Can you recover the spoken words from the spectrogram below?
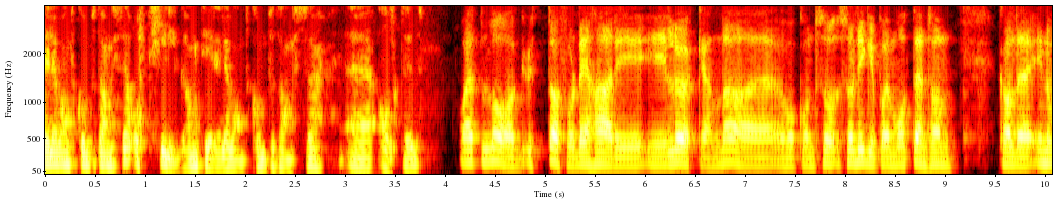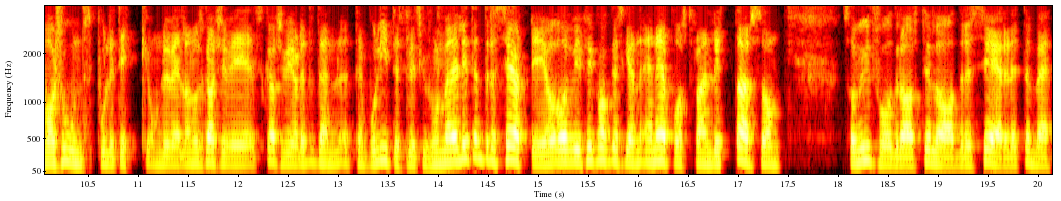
relevant kompetanse og tilgang til relevant kompetanse eh, alltid. Og et lag utafor det her i, i Løken, da, Håkon, så, så ligger på en måte en sånn kall det innovasjonspolitikk, om du vil. og Nå skal ikke vi, skal ikke vi gjøre dette til en, til en, politisk diskusjon, men jeg er litt interessert i, og vi fikk faktisk en e-post fra en lytter som, som utfordrer oss til å adressere dette med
